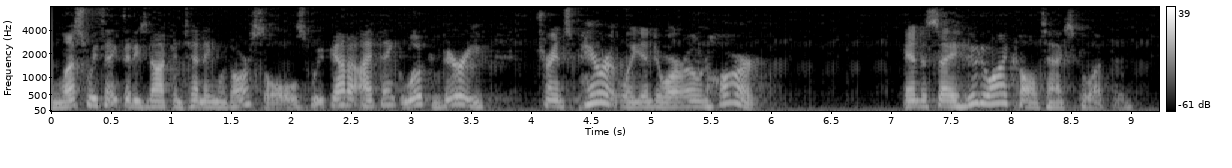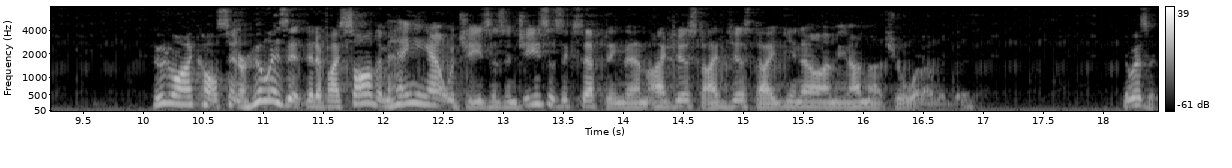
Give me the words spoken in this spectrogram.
Unless we think that he's not contending with our souls, we've got to, I think, look very transparently into our own heart and to say, who do I call tax collector? Who do I call sinner? Who is it that if I saw them hanging out with Jesus and Jesus accepting them, I just, I just, I, you know, I mean, I'm not sure what I would do. Who is it?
